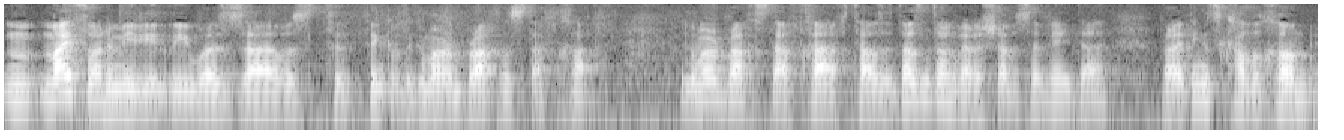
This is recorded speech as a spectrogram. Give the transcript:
my thought immediately was uh, was to think of the Gemara in Brachas Taf Chaf. The Gemara in Brachas Taf Chaf tells it doesn't talk about a Shabbos Aveda, but I think it's Kavachomer.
